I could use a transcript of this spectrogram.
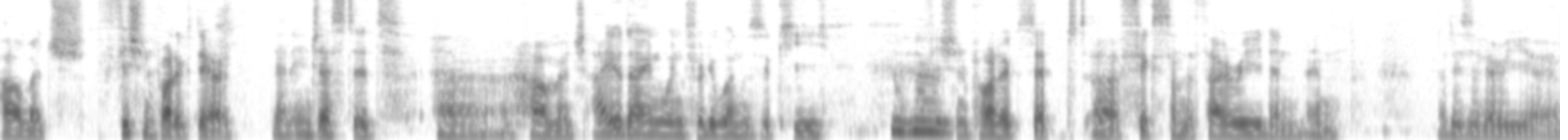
how much fission product they are that ingested, uh, how much iodine 131 was a key mm-hmm. fission product that uh, fixed on the thyroid, and, and that is a very uh,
